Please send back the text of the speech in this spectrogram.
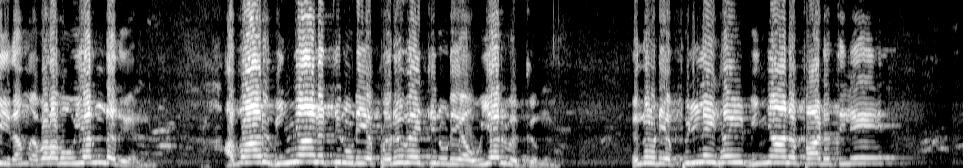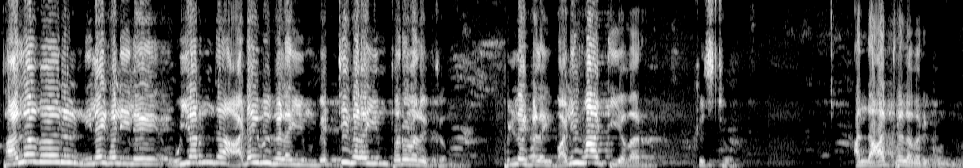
வீதம் எவ்வளவு உயர்ந்தது என்று. அவ்வாறு விஞ்ஞானத்தினுடைய பெருவேற்றினுடைய உயர்வுக்கும் எங்களுடைய பிள்ளைகள் விஞ்ஞான பாடத்திலே பலவேறு நிலைகளிலே உயர்ந்த அடைவுகளையும் வெற்றிகளையும் பெறுவதற்கும் பிள்ளைகளை வழிகாட்டியவர் கிறிஸ்து. அந்த ஆற்றல் அவருக்கு உண்டு.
